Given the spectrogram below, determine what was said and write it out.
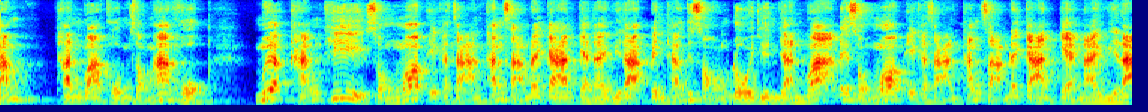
13ธันวาคม 256 เมื่อครั้งที่ส่งมอบเอกสารทั้ง 3 รายการแก่นายวีระเป็นครั้งที่ 2 โดยยืนยันว่าได้ส่งมอบเอกสารทั้ง 3 รายการแก่นายวีระ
